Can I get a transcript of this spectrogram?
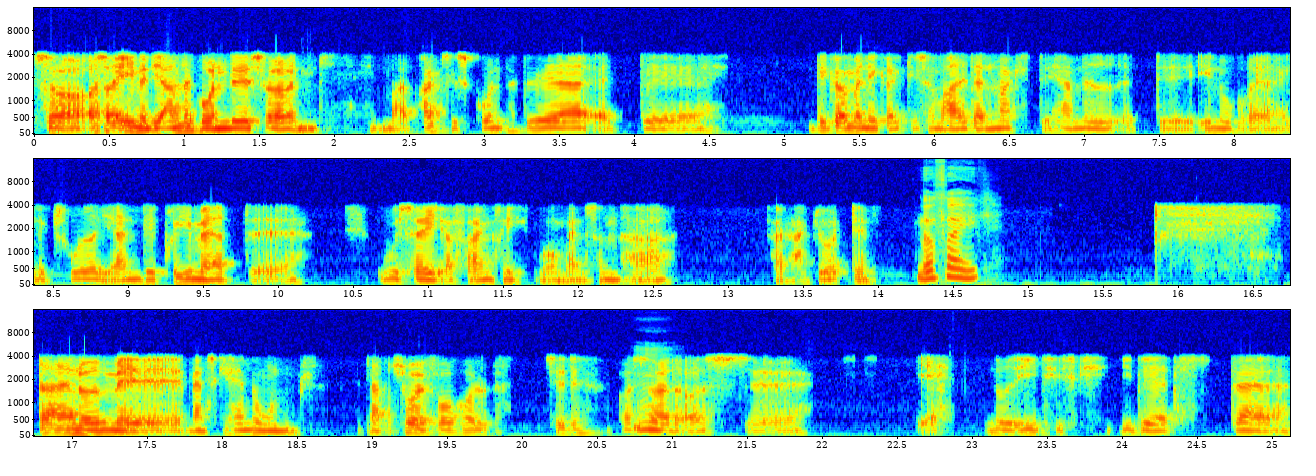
Så, og så en af de andre grunde, det er så en, en meget praktisk grund, det er, at øh, det gør man ikke rigtig så meget i Danmark, det her med at øh, indoperere elektroder i hjernen. Det er primært øh, USA og Frankrig, hvor man sådan har, har, har gjort det. Hvorfor ikke? Der er noget med, man skal have nogle laboratorieforhold til det, og så mm. er der også øh, ja, noget etisk i det, at der,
